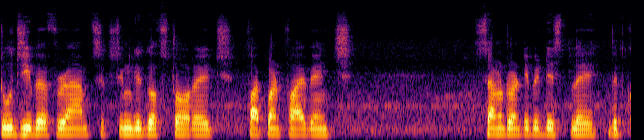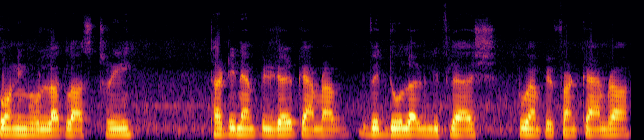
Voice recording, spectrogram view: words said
2 GB of RAM 16 GB of storage 5.5 inch 720p display with Corning Gorilla Glass 3 13 MP rear camera with dual LED flash 2 MP front camera.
